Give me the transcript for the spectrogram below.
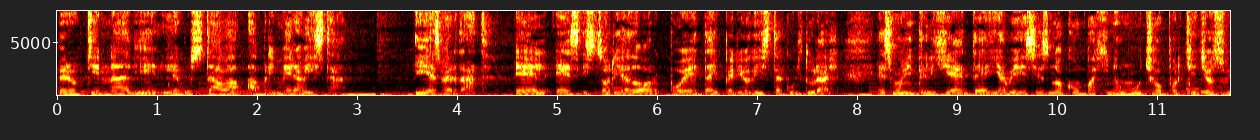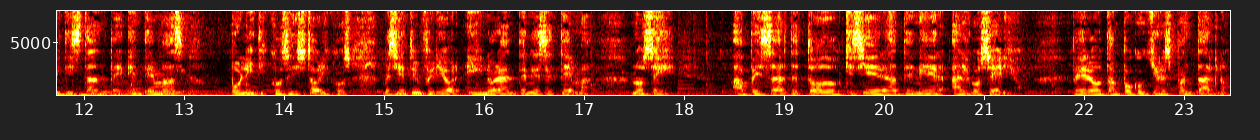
pero que nadie le gustaba a primera vista. Y es verdad. Él es historiador, poeta y periodista cultural. Es muy inteligente y a veces no compagino mucho porque yo soy distante en temas políticos e históricos. Me siento inferior e ignorante en ese tema. No sé, a pesar de todo quisiera tener algo serio pero tampoco quiero espantarlo.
